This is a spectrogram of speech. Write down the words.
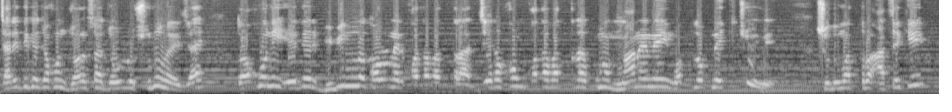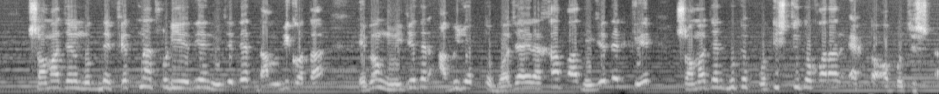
চারিদিকে যখন জলসা জৌল শুরু হয়ে যায়, তখনই এদের বিভিন্ন ধরনের কথাবার্তা, যেরকম কথাবার্তার কোনো মানে নেই, মতলব নেই, কিছুই নেই। শুধুমাত্র আছে কি সমাজের মধ্যে ফেতনা ছড়িয়ে দিয়ে নিজেদের দাম্ভিকতা এবং নিজেদের আভিজাত্য বজায় রাখা বা নিজেদেরকে সমাজের বুকে প্রতিষ্ঠিত করার একটা অপচেষ্টা।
